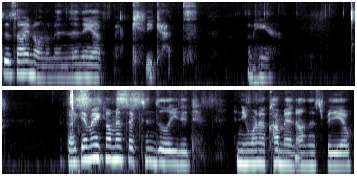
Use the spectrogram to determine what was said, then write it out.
design on them and then they have kitty cats on here. If I get my comment section deleted and you want to comment on this video,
